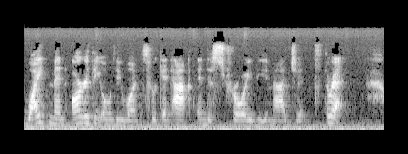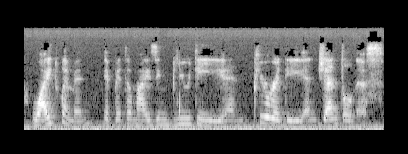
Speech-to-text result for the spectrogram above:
white men are the only ones who can act and destroy the imagined threat. White women, epitomizing beauty and purity and gentleness,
